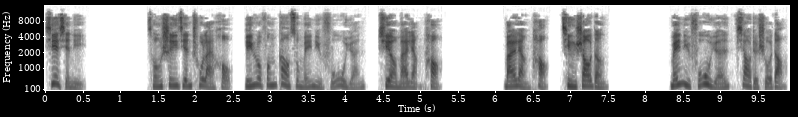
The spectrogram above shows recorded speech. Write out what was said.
谢谢你。”从试衣间出来后，林若风告诉美女服务员需要买两套，买两套，请稍等。美女服务员笑着说道：“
